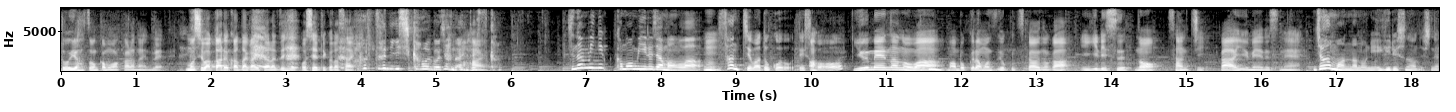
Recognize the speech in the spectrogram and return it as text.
どういう発音かもわからないのでもし分かる方がいたらぜひ教えてください。本当に石川語じゃないですか、はい、ちなみにカモミールジャーマンは、うん、産地はどこですか？有名なのは、うん、まあ、僕らもよく使うのがイギリスの産地が有名ですね。ジャーマンなのにイギリスなんですね、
